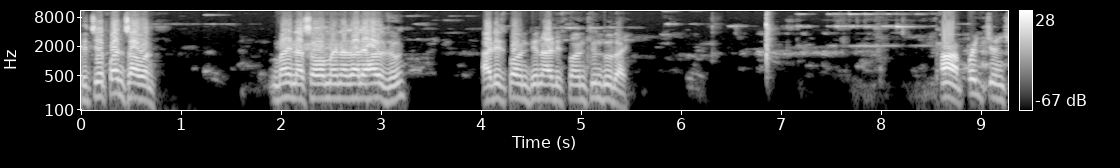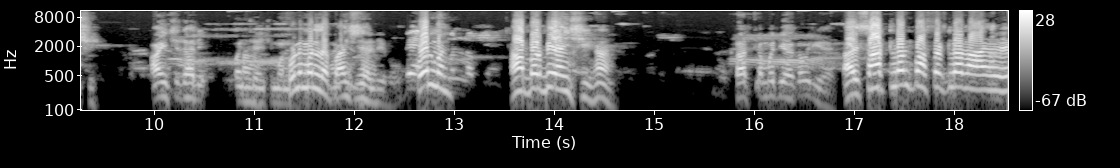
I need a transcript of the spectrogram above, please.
हिचे पंचावन्न. महिना सव्वा महिना झाले हळजून अडीच पाऊन तीन अडीच पाऊन तीन दूध आहे. हा पंच्याऐंशी. ऐंशी झाली. पंच्याऐंशी कोणी म्हणलं? ऐंशी झाली. कोण म्हण? हा बरं बी ऐंशी हा. साठच्या मध्ये आहे का वरी आहे? अरे साठला आणि पासष्टला नाही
